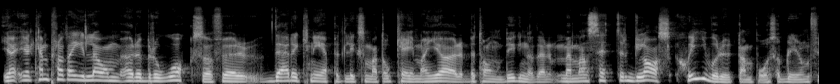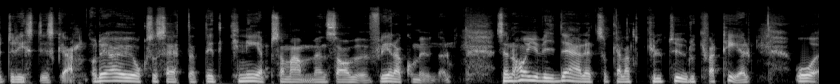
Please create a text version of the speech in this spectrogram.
Jag, jag, kan prata illa om Örebro också, för där är knepet liksom att okej, okay, man gör betongbyggnader, men man sätter glasskivor utanpå så blir de futuristiska. Och det har jag ju också sett att det är ett knep som används av flera kommuner. Sen har ju vi där ett så kallat kulturkvarter. Och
